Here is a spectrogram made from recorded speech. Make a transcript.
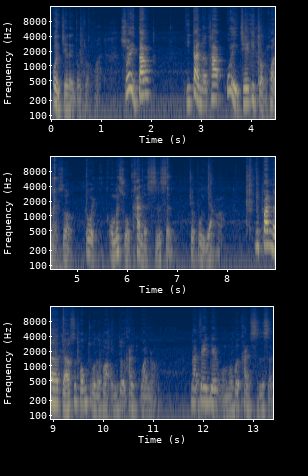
位阶的一种转换。所以当一旦呢，它位阶一转换的时候，各位我们所看的食神就不一样啊。一般呢，假如是工作的话，我们就看官哦。那这一边我们会看食神，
